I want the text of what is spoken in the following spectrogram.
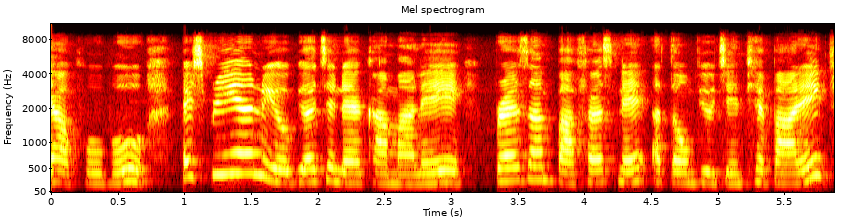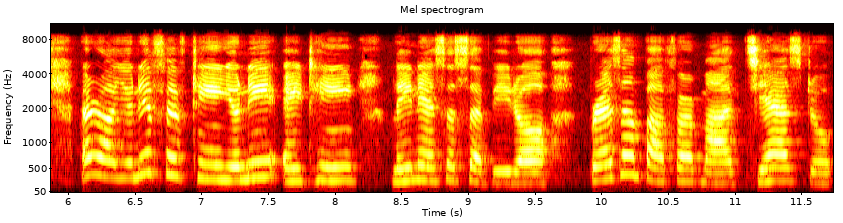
ရောက်ဖို့ဘူး experience တွေကိုပြောချင်တဲ့အခါမှာလည်း present perfect နဲ့အသုံးပြုခြင်းဖြစ်ပါတယ်အဲ့တော့ unit 15 unit 18လေးနဲ့ဆက်ဆက်ပြီးတော့ present perfect မှာ just တို့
